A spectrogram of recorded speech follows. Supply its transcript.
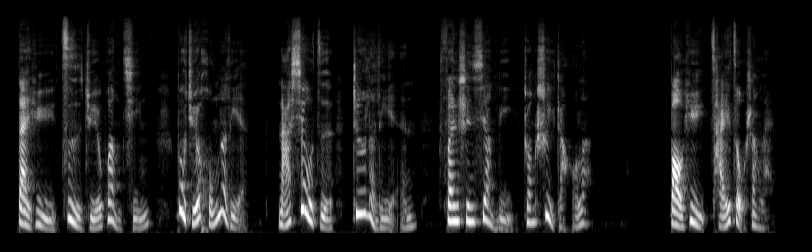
黛玉自觉忘情，不觉红了脸，拿袖子遮了脸，翻身向里装睡着了。宝玉才走上来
